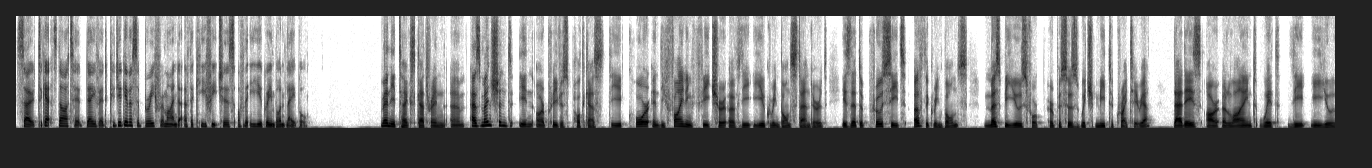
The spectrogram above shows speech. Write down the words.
So, to get started, David, could you give us a brief reminder of the key features of the EU Green Bond label? Many thanks, Catherine. Um, as mentioned in our previous podcast, the core and defining feature of the EU Green Bond standard is that the proceeds of the green bonds must be used for purposes which meet the criteria, that is, are aligned with the EU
